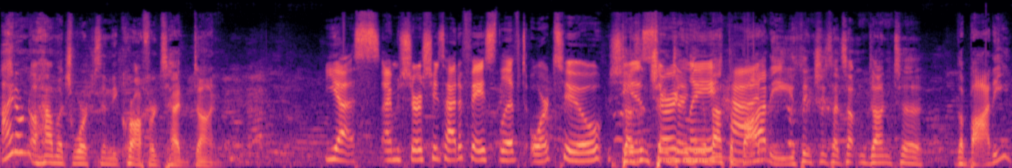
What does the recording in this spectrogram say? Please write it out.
I don't know how much work Cindy Crawford's had done. Yes, I'm sure she's had a facelift or two. She Doesn't has change anything about the body. You think she's had something done to the body?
